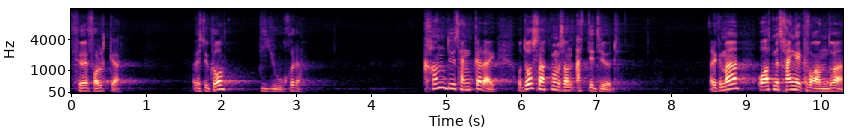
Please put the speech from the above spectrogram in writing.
fø folket. Og vet du hva? De gjorde det. Kan du tenke deg? Og Da snakker vi om sånn attitude. Er ikke med? Og at vi trenger hverandre.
